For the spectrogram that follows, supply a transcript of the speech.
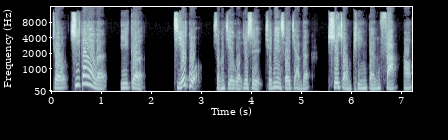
就知道了一个结果。什么结果？就是前面所讲的十种平等法啊。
